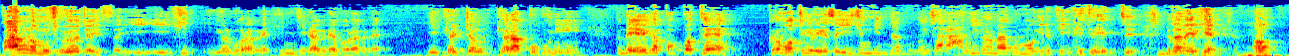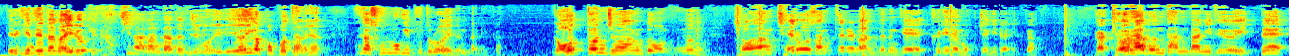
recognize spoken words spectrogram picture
꽉 너무 조여져 있어. 이, 이, 히- 이걸 뭐라 그래? 힌지라 그래? 뭐라 그래? 이 결정, 결합 부분이. 근데 여기가 뻣뻣해. 그럼 어떻게 되겠어? 이중진자 운동이 잘 안 일어나고 뭐 이렇게 이렇게 되겠지. 그 다음에 이렇게, 되겠죠. 예. 어? 이렇게 되다가 이렇게 같이 나간다든지 뭐 이게 여기가 뻣뻣하면. 그러니까 손목이 부드러워야 된다니까. 그러니까 어떤 저항도 없는 저항 제로 상태를 만드는 게 그림의 목적이라니까. 그러니까 결합은 단단히 되어 있대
